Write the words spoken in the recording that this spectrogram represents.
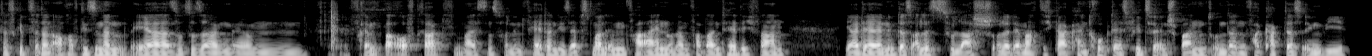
das gibt's ja dann auch oft, die sind dann eher sozusagen ähm, fremdbeauftragt, meistens von den Vätern, die selbst mal im Verein oder im Verband tätig waren ja, der nimmt das alles zu lasch oder der macht sich gar keinen Druck, der ist viel zu entspannt und dann verkackt das irgendwie,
